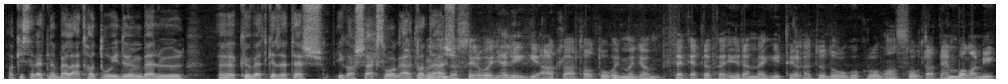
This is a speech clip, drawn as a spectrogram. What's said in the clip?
aki szeretne belátható időn belül következetes igazságszolgáltatás. Hát, nem beszél, hogy eléggé átlátható, hogy mondjam, fekete-fehéren megítélhető dolgokról van szó, tehát nem valami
